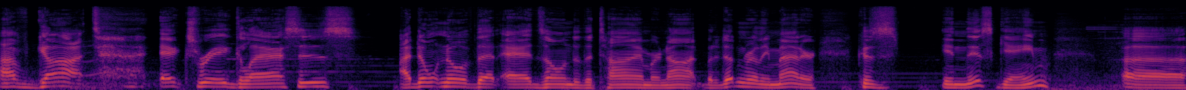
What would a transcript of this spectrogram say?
I've got x-ray glasses. I don't know if that adds on to the time or not, but it doesn't really matter because in this game, uh,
